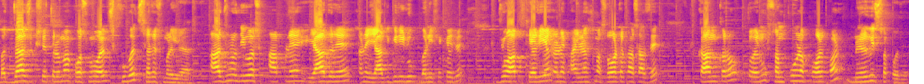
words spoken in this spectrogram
બધા જ ક્ષેત્રમાં કોસ્મોવાઇબ્સ ખૂબ જ સરસ મળી રહ્યા છે. આજનો દિવસ આપને યાદ રહે અને યાદગીરી રૂપ બની શકે છે. જો આપ કેરિયર અને ફાઇનાન્સમાં સો ટકા સાથે કામ કરો, તો એનું સંપૂર્ણ ફળ પણ મેળવી શકો છો.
